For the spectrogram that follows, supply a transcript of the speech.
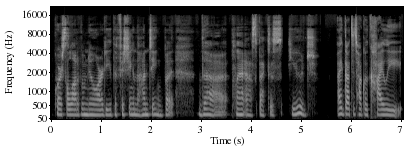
Of course, a lot of them know already the fishing and the hunting, but the plant aspect is huge. I got to talk with Kylie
